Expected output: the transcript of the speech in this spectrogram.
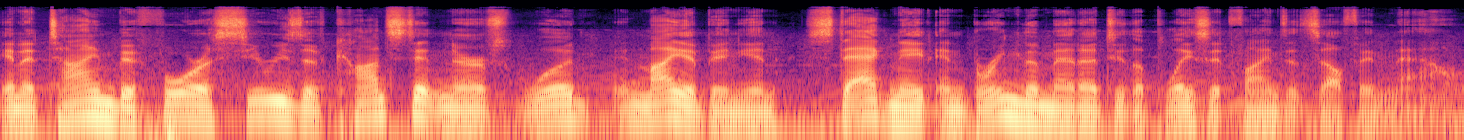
in a time before a series of constant nerfs would, in my opinion, stagnate and bring the meta to the place it finds itself in now.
